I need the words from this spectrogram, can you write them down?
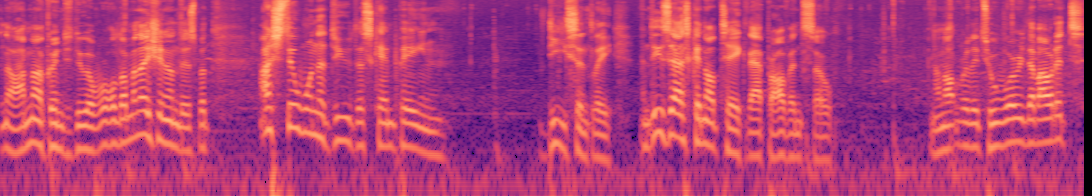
no, I'm not going to do a world domination on this, but I still want to do this campaign decently. And these guys cannot take that province, so I'm not really too worried about it.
